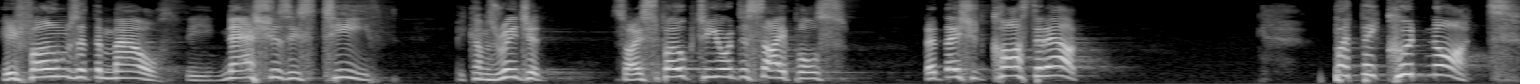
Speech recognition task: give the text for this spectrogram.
He foams at the mouth, he gnashes his teeth, becomes rigid. So I spoke to your disciples that they should cast it out. But they could not.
